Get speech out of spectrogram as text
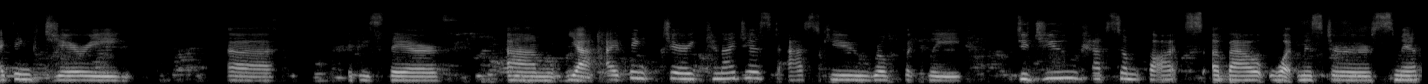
I think Jerry, uh, if he's there, um, yeah, I think Jerry, can I just ask you real quickly, did you have some thoughts about what Mr. Smith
